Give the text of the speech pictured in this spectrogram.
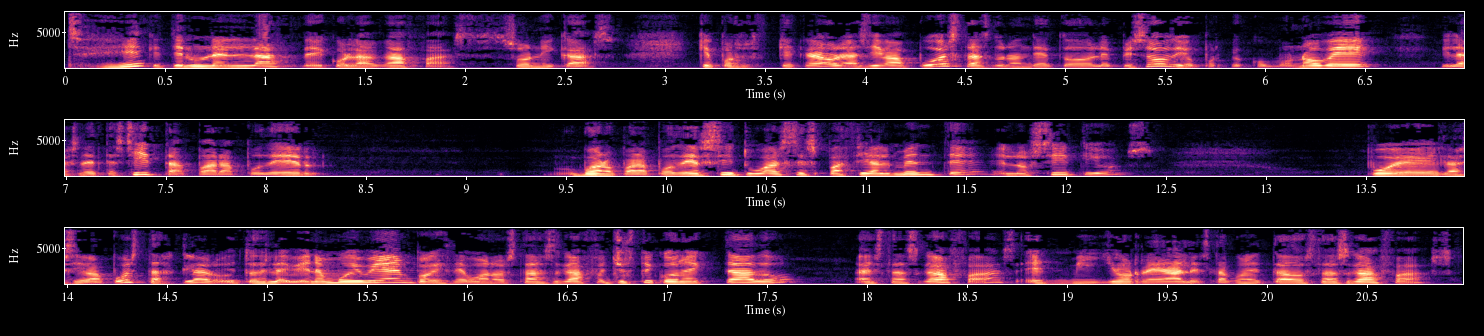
Sí. Que tiene un enlace con las gafas sónicas. Que, que claro, las lleva puestas durante todo el episodio. Porque como no ve y las necesita para poder. Bueno, para poder situarse espacialmente en los sitios pues las lleva puestas, claro. Entonces le viene muy bien porque dice, bueno, estas gafas, yo estoy conectado a estas gafas, en mi yo real está conectado a estas gafas,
